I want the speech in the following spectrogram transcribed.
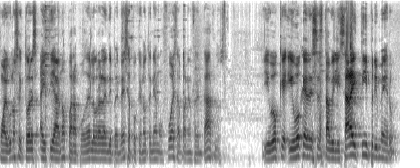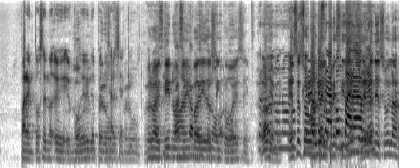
con algunos sectores haitianos para poder lograr la independencia porque no teníamos fuerza para enfrentarlos. Y hubo que, que desestabilizar Haití primero para entonces no- eh, poder independizarse aquí. Pero Haití nos ha invadido lo- cinco lo- veces. Pero Óyeme, no, no, no, esos no son los que libros- de Venezuela,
